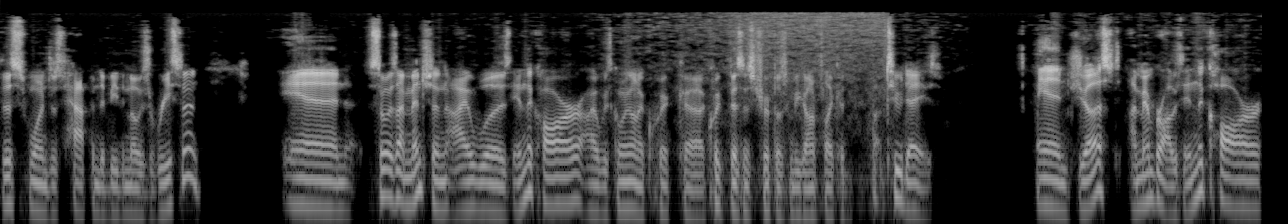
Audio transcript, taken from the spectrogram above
This one just happened to be the most recent. And so, as I mentioned, I was in the car. I was going on a quick, uh, quick business trip. I was going to be gone for like a, about two days. And just, I remember I was in the car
